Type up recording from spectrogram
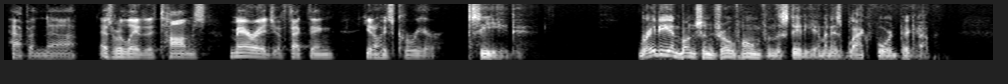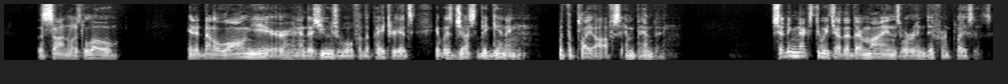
happen uh, as related to Tom's marriage affecting, you know, his career. Seed. Brady and Bündchen drove home from the stadium in his black Ford pickup. The sun was low. It had been a long year, and as usual for the Patriots, it was just beginning, with the playoffs impending. Sitting next to each other, their minds were in different places.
